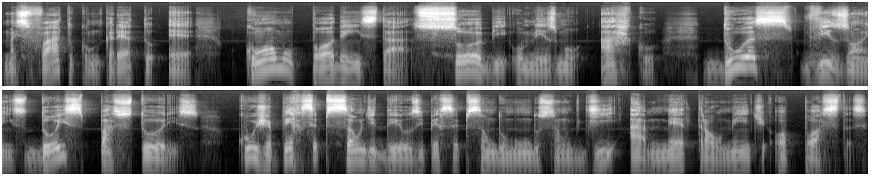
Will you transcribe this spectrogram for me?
mas fato concreto é como podem estar sob o mesmo arco duas visões, dois pastores cuja percepção de Deus e percepção do mundo são diametralmente opostas.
